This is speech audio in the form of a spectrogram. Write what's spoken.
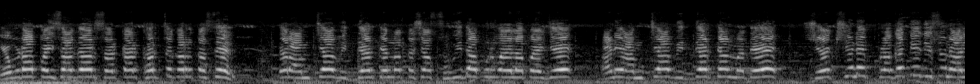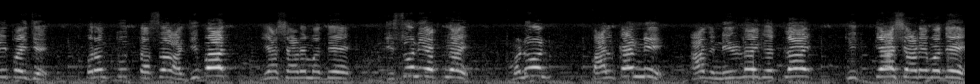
एवढा पैसा जर सरकार खर्च करत असेल तर आमच्या विद्यार्थ्यांना तशा सुविधा पुरवायला पाहिजे आणि आमच्या विद्यार्थ्यांमध्ये शैक्षणिक प्रगती दिसून आली पाहिजे. परंतु तसं अजिबात या शाळेमध्ये दिसून येत नाही. म्हणून पालकांनी आज निर्णय घेतलाय की त्या शाळेमध्ये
